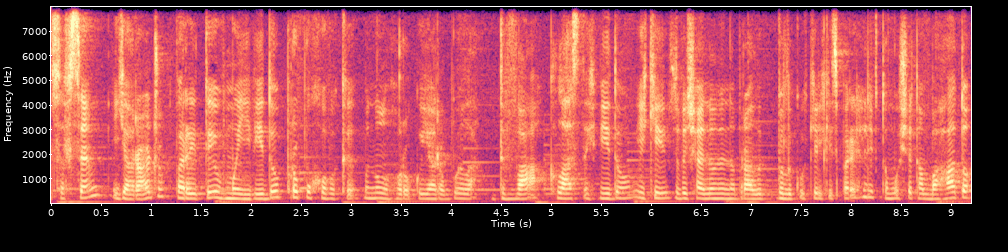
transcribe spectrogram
за все я раджу перейти в мої відео про пуховики. Минулого року я робила два класних відео, які звичайно не набрали велику кількість переглядів, тому що там багато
